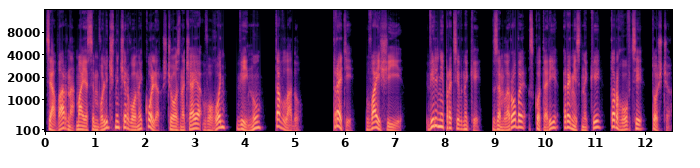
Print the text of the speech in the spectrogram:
Ця варна має символічний червоний колір, що означає вогонь, війну та владу. Треті вайшії вільні працівники, землероби, скотарі, ремісники, торговці тощо.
